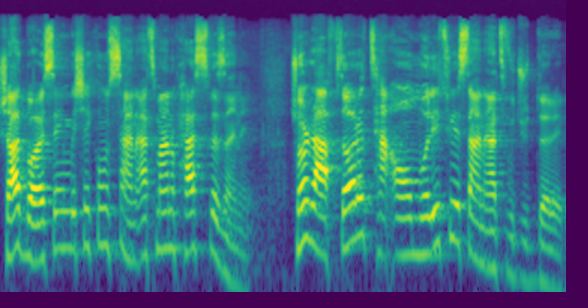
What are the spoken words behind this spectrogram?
شاید باعث این بشه که اون صنعت منو پس بزنه. چون رفتار تعاملی توی صنعت وجود داره.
